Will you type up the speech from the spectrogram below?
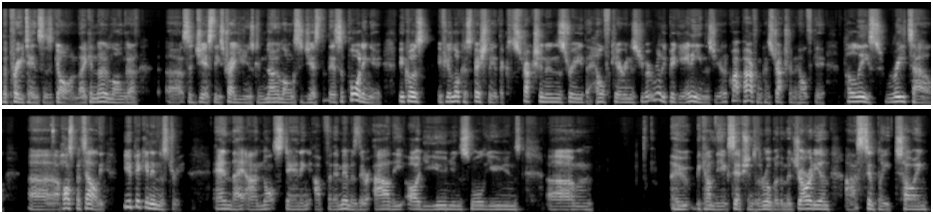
the pretense is gone. They can no longer uh, suggest these trade unions can no longer suggest that they're supporting you because if you look especially at the construction industry, the healthcare industry, but really pick any industry, quite apart from construction and healthcare, police, retail, uh, hospitality, you pick an industry and they are not standing up for their members. There are the odd unions, small unions, um, who become the exception to the rule, but the majority of them are simply towing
